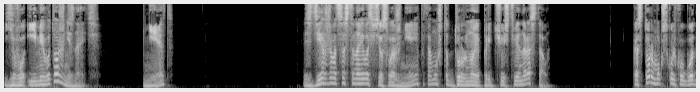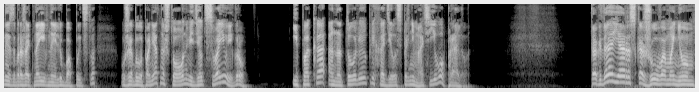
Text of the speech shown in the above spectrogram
«Его имя вы тоже не знаете?» «Нет». Сдерживаться становилось все сложнее, потому что дурное предчувствие нарастало. Кастор мог сколько угодно изображать наивное любопытство, уже было понятно, что он ведет свою игру. и пока Анатолию приходилось принимать его правила. «Тогда я расскажу вам о нем»,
